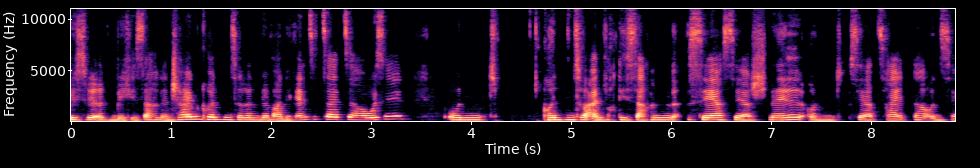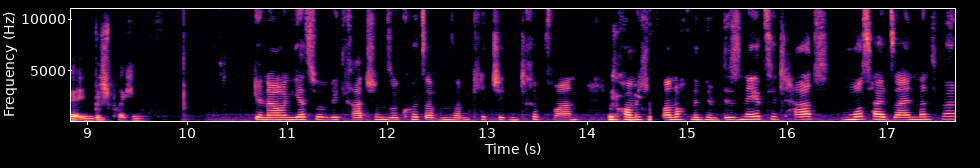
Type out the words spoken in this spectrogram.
bis wir irgendwelche Sachen entscheiden konnten, sondern wir waren die ganze Zeit zu Hause und konnten so einfach die Sachen sehr, sehr schnell und sehr zeitnah und sehr eng besprechen. Genau, und jetzt, wo wir gerade schon so kurz auf unserem kitschigen Trip waren, komme ich jetzt auch noch mit einem Disney-Zitat. Muss halt sein manchmal.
